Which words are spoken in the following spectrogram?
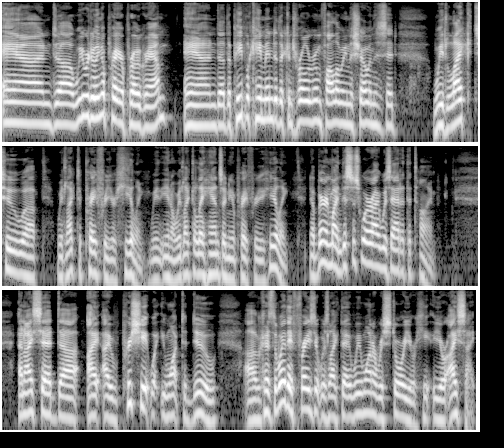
And uh, we were doing a prayer program, and uh, the people came into the control room following the show, and they said, we'd like to uh, we'd like to pray for your healing. We, you know, we'd like to lay hands on you and pray for your healing. Now, bear in mind, this is where I was at at the time, and I said, uh, I, I, appreciate what you want to do, uh, because the way they phrased it was like that we want to restore your your eyesight.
